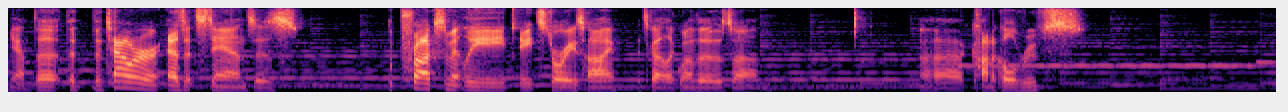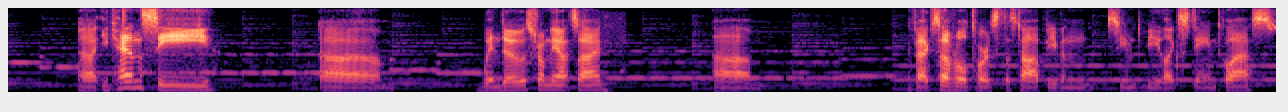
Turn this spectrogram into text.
Yeah, the, the the tower as it stands is approximately eight stories high. It's got like one of those um, uh, conical roofs. Uh, you can see um, windows from the outside. Um, in fact, several towards the top even seem to be like stained glass.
